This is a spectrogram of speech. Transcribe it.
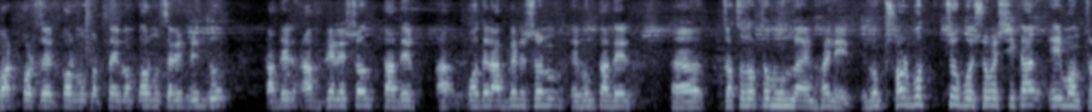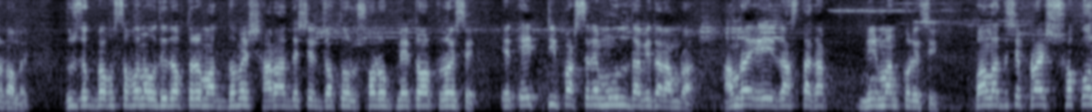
মাঠ পর্যায়ের কর্মকর্তা এবং কর্মচারী বৃন্দ তাদের আপগ্রেডেশন তাদের পদের আপগ্রেডেশন এবং তাদের যথাযথ মূল্যায়ন হয়নি এবং সর্বোচ্চ বৈষম্যের শিকার এই মন্ত্রণালয়। দুর্যোগ ব্যবস্থাপনা অধিদপ্তরের মাধ্যমে সারা দেশের যত সড়ক নেটওয়ার্ক রয়েছে, এর এইট্টি পার্সেন্টের মূল দাবিদার আমরা। আমরা এই রাস্তাঘাট নির্মাণ করেছি। বাংলাদেশে প্রায় সকল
